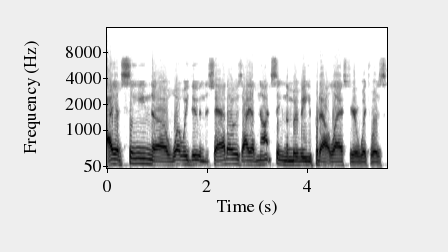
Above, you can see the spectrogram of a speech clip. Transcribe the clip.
I have seen uh, What We Do in the Shadows. I have not seen the movie he put out last year, which was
